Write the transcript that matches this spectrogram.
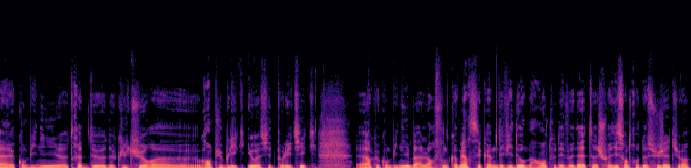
Euh, Combini euh, traite de, de culture euh, grand public et aussi de politique, alors que Combini, bah, leur fond de commerce, c'est quand même des vidéos marrantes où des vedettes choisissent entre deux sujets, tu vois.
